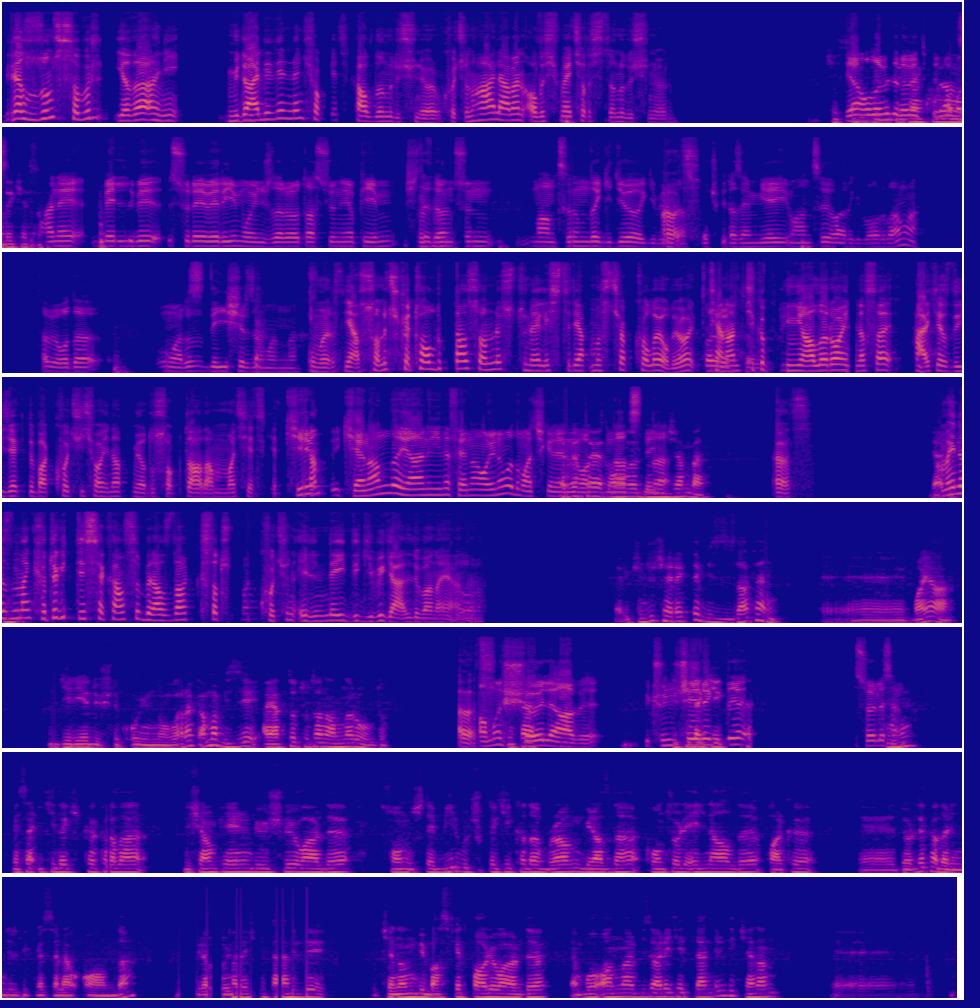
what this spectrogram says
Biraz uzun sabır ya da hani müdahalelerinin çok geç kaldığını düşünüyorum koçun. Hala ben alışmaya çalıştığını düşünüyorum. Kesinlikle olabilir, birden evet, kurulamadığı kesin. Hani belli bir süre vereyim oyunculara rotasyonu yapayım işte Hı hı. dönsün mantığında gidiyor gibi Evet. biraz. Koç biraz NBA mantığı var gibi orada ama tabii o da umarız değişir zamanla. Umarız. Yani sonuç kötü olduktan sonra üstüne eleştiri yapması çok kolay oluyor. Tabii, Kenan tabii. çıkıp dünyaları oynasa herkes diyecekti bak koç hiç oynatmıyordu soktu adam maçı etki Ki. Kenan da yani yine fena oynamadı maç geneline Evet evet baktığında aslında. değineceğim ben. Evet. Ya Ama en azından kötü gittiği sekansı biraz daha kısa tutmak koçun elindeydi gibi geldi bana yani. Doğru. Ya, üçüncü çeyrekte biz zaten eee bayağı geriye düştük oyunlu olarak ama bizi ayakta tutan anlar oldu. Evet. Ama Mesela- şöyle abi. Üçüncü çeyrekte dakika- söylesen. Hı hı. Mesela iki dakika kala Dechampierre'in bir üçlüğü vardı. Son işte bir buçuk dakikada Brown biraz daha kontrolü eline aldı. Farkı dörde kadar indirdik mesela o anda. Biraz oyunu hareketlendirdi. Kenan'ın bir basket faulü vardı. Yani bu anlar bizi hareketlendirdi. Kenan eee,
